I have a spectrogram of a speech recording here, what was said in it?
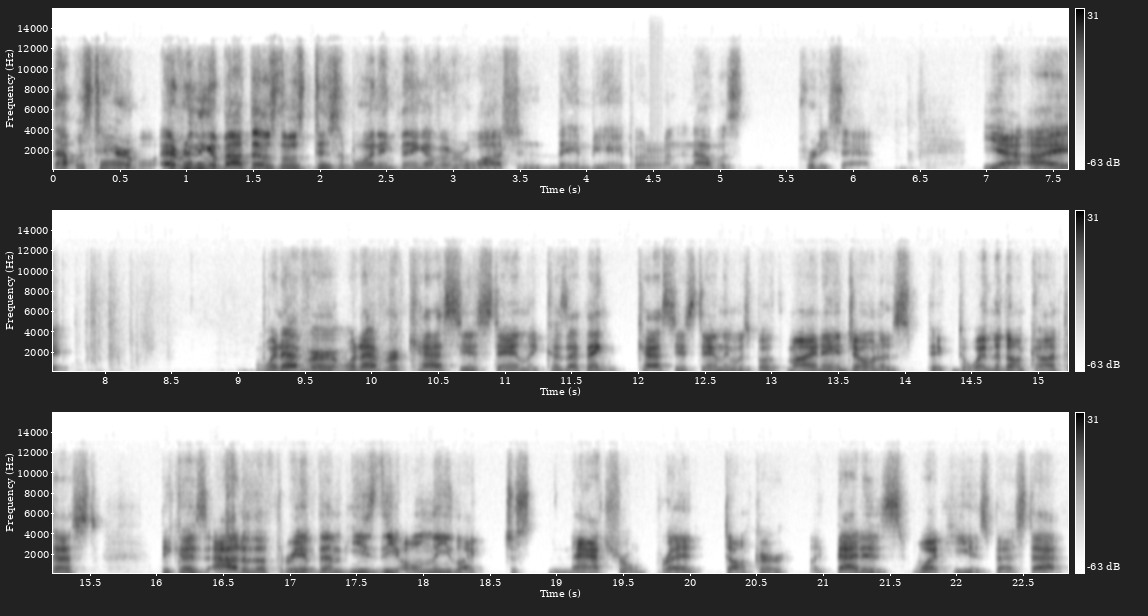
that was terrible. Everything about that was the most disappointing thing I've ever watched in the NBA put on, and that was pretty sad. Yeah, I whenever whenever Cassius Stanley, because I think Cassius Stanley was both mine and Jonah's pick to win the dunk contest. Because out of the three of them, he's the only like just natural bred dunker. Like that is what he is best at.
